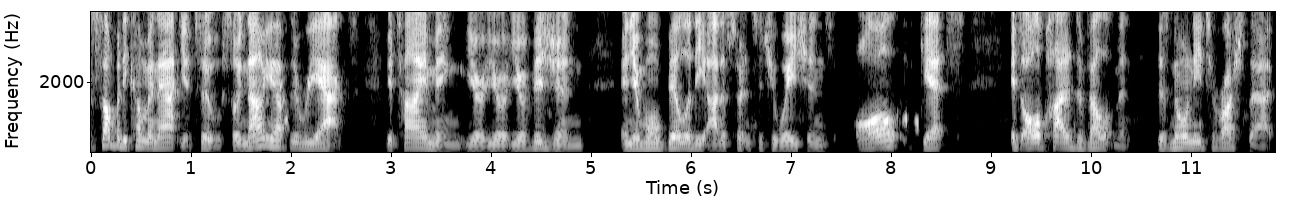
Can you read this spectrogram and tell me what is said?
somebody coming at you too. So now you have to react. Your timing, your your your vision, and your mobility out of certain situations all gets it's all part of development. There's no need to rush that.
